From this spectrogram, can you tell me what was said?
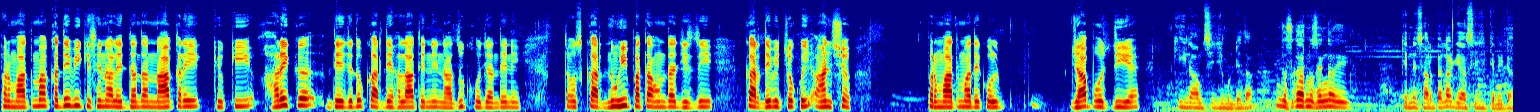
ਪਰਮਾਤਮਾ ਕਦੇ ਵੀ ਕਿਸੇ ਨਾਲ ਇਦਾਂ ਦਾ ਨਾ ਕਰੇ ਕਿਉਂਕਿ ਹਰ ਇੱਕ ਦੇ ਜਦੋਂ ਘਰ ਦੇ ਹਾਲਾਤ ਇੰਨੇ ਨਾਜ਼ੁਕ ਹੋ ਜਾਂਦੇ ਨੇ ਤਾਂ ਉਸ ਘਰ ਨੂੰ ਹੀ ਪਤਾ ਹੁੰਦਾ ਜਿਸ ਦੀ ਘਰ ਦੇ ਵਿੱਚੋਂ ਕੋਈ ਅੰਸ਼ ਪਰਮਾਤਮਾ ਦੇ ਕੋਲ ਜਾ ਪਹੁੰਚਦੀ ਹੈ। ਕੀ ਨਾਮ ਸੀ ਜੀ ਮੁੰਡੇ ਦਾ? ਜਸਕਰਨ ਸਿੰਘ ਜੀ। ਕਿੰਨੇ ਸਾਲ ਪਹਿਲਾਂ ਗਿਆ ਸੀ ਜੀ ਕੈਨੇਡਾ?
